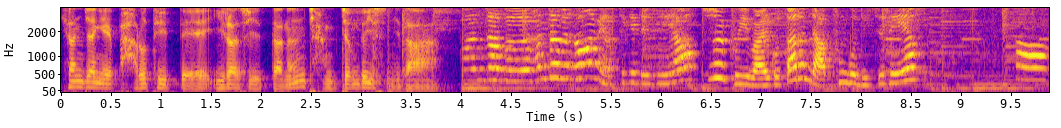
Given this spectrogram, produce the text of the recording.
현장에 바로 투입돼 일할 수 있다는 장점도 있습니다. 환자분, 환자분 성함이 어떻게 되세요? 수술 부위 말고 다른 데 아픈 곳 있으세요? 아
